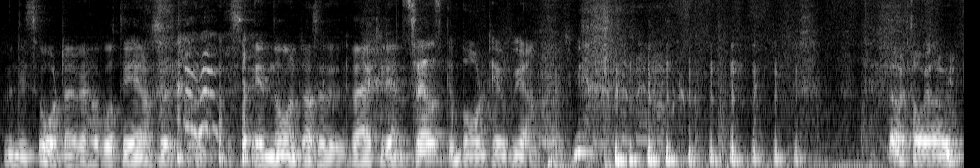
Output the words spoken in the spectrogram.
Men det är svårt när vi har gått igenom så, så enormt, alltså verkligen. Svenska barn-tv-program. Det har vi tagit några upp.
